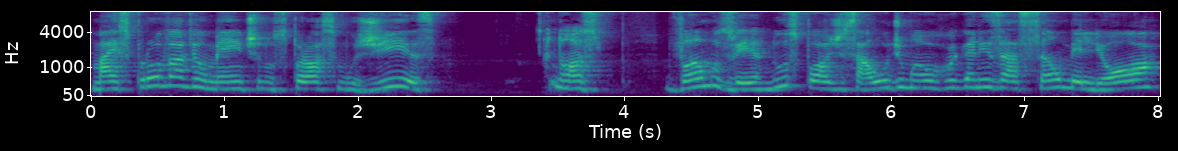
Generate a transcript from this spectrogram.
Mas provavelmente nos próximos dias nós vamos ver nos postos de saúde uma organização melhor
